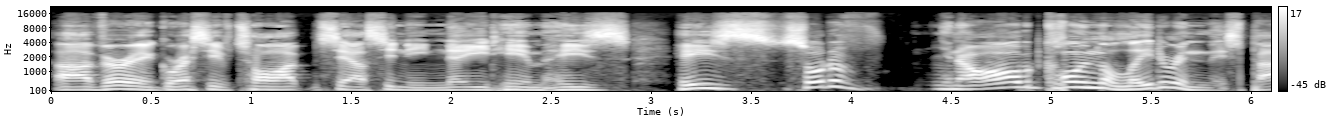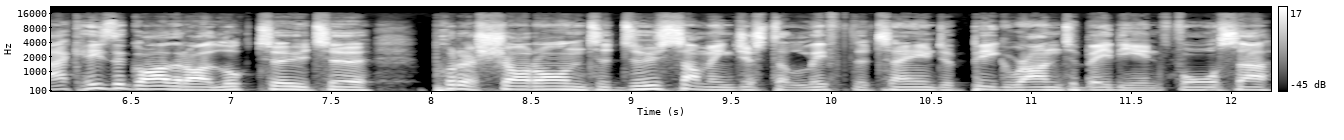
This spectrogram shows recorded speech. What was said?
Uh, very aggressive type. South Sydney need him. He's he's sort of you know, I would call him the leader in this pack. He's the guy that I look to to put a shot on, to do something just to lift the team, to big run, to be the enforcer.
